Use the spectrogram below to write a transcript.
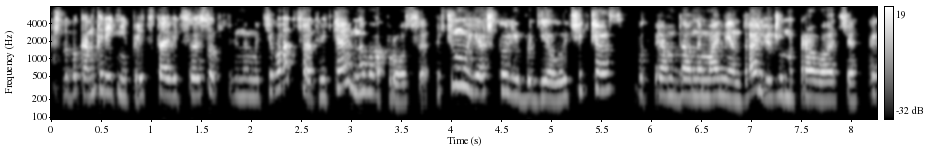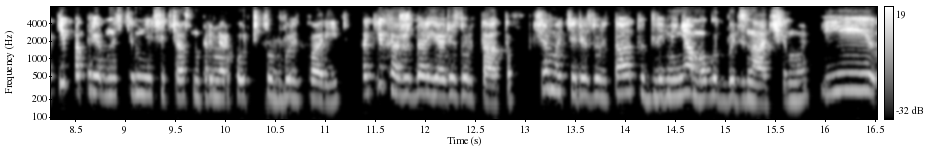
чтобы конкретнее представить свою собственную мотивацию, отвечаем на вопросы. Почему я что-либо делаю сейчас, вот прям в данный момент, да, лежу на кровати? Какие потребности мне сейчас, например, хочется удовлетворить? Каких ожидаю я результатов? Чем эти результаты для меня могут быть значимы? И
